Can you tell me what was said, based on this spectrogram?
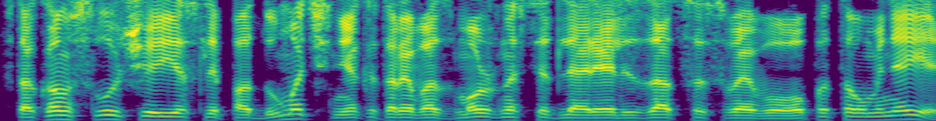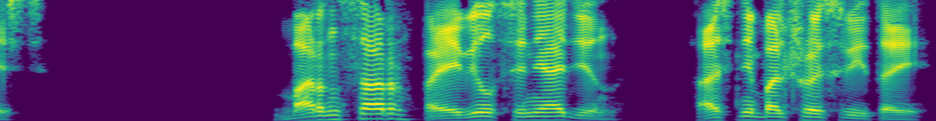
В таком случае, если подумать, некоторые возможности для реализации своего опыта у меня есть. Барнсар появился не один, а с небольшой свитой.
